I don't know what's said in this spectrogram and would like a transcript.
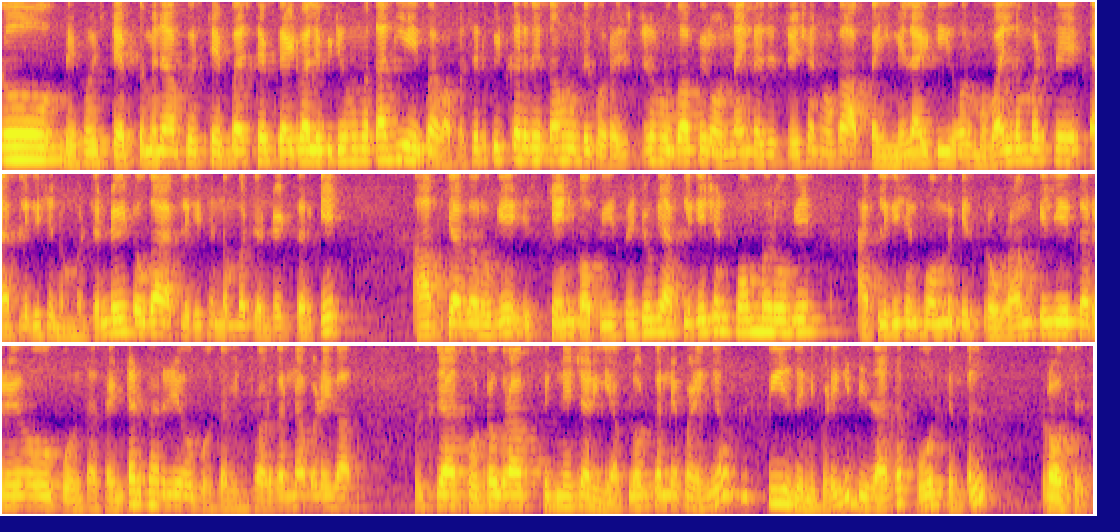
तो देखो स्टेप तो मैंने आपको स्टेप बाय स्टेप गाइड वाले वीडियो में बता दिए, एक बार वापस से रिपीट कर देता हूँ। देखो रजिस्टर होगा, फिर ऑनलाइन रजिस्ट्रेशन होगा, आपका ईमेल आईडी और मोबाइल नंबर से एप्लीकेशन नंबर जनरेट होगा। एप्लीकेशन नंबर जनरेट करके आप क्या करोगे स्कैन कॉपीज भेजोगे एप्लीकेशन फॉर्म भरोगे। एप्लीकेशन फॉर्म में किस प्रोग्राम के लिए कर रहे हो, कौन सा सेंटर भर रहे हो, वो सब इंश्योर करना पड़ेगा। उसके बाद फोटोग्राफ सिग्नेचर ये अपलोड करने पड़ेंगे और फिर फ़ीस देनी पड़ेगी। These are the four simple process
